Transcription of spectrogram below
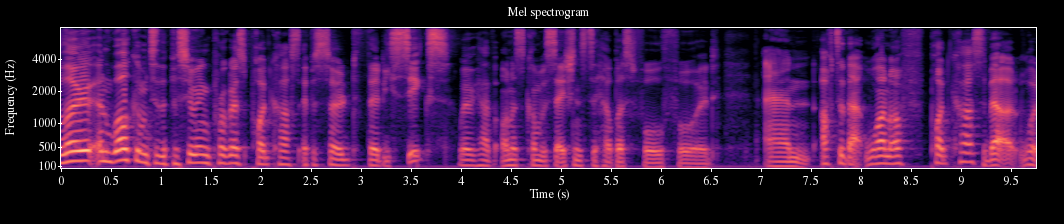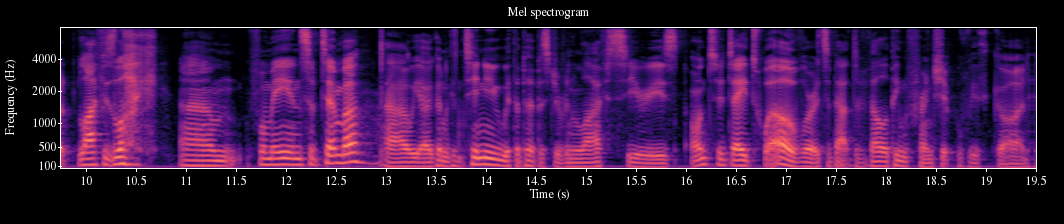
Hello and welcome to the Pursuing Progress podcast, episode 36, where we have honest conversations to help us fall forward. And after that one off podcast about what life is like um, for me in September, uh, we are going to continue with the Purpose Driven Life series on to day 12, where it's about developing friendship with God.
